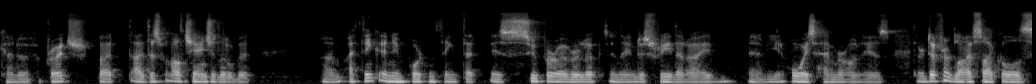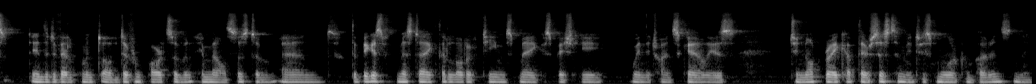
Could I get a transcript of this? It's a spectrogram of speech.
kind of approach, but uh, this one I'll change a little bit. Um, I think an important thing that is super overlooked in the industry that I um, you know, always hammer on is there are different life cycles in the development of different parts of an ML system. And the biggest mistake that a lot of teams make, especially when they try and scale, is to not break up their system into smaller components and they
